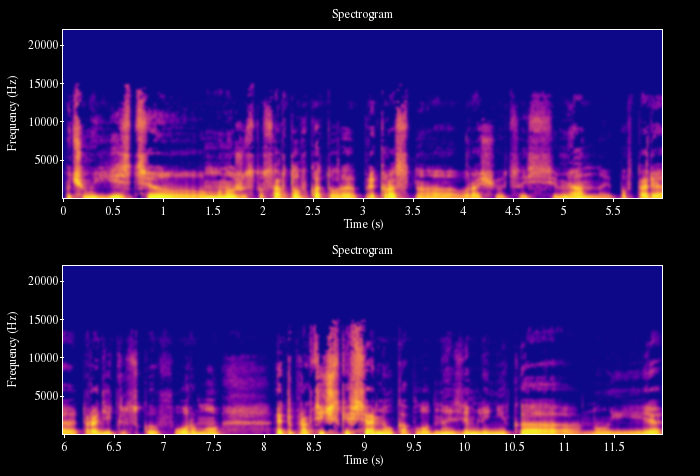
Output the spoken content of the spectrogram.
Почему? Есть э, множество сортов, которые прекрасно выращиваются из семян и повторяют родительскую форму. Это практически вся мелкоплодная земляника. Ну и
